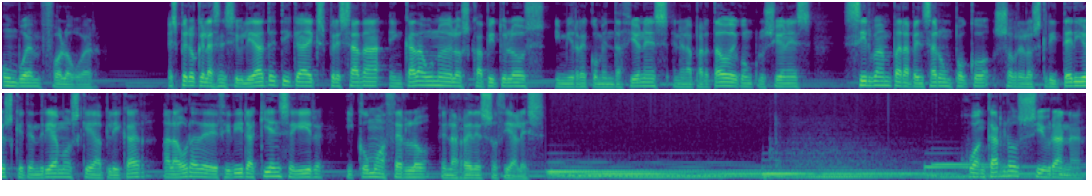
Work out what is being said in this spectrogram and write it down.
un buen follower. Espero que la sensibilidad ética expresada en cada uno de los capítulos y mis recomendaciones en el apartado de conclusiones sirvan para pensar un poco sobre los criterios que tendríamos que aplicar a la hora de decidir a quién seguir y cómo hacerlo en las redes sociales. Juan Carlos Siurana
